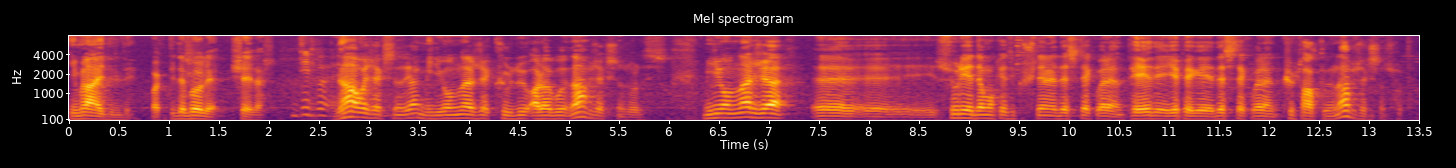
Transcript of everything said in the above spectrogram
imha edildi. Bak bir de böyle şeyler. Dil böyle. Ne yapacaksınız ya? Milyonlarca Kürdü, Arabı ne yapacaksınız orada siz? Milyonlarca e, e, Suriye Demokratik Güçlerine destek veren, PYD, YPG'ye destek veren Kürt halkını ne yapacaksınız orada?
